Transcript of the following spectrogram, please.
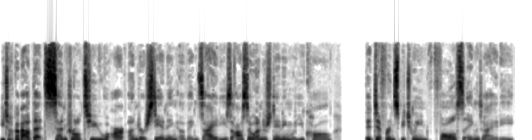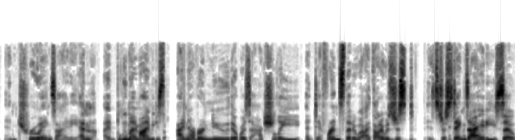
you talk about that central to our understanding of anxiety is also understanding what you call the difference between false anxiety and true anxiety. And it blew my mind because I never knew there was actually a difference that it, I thought it was just, it's just anxiety. So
